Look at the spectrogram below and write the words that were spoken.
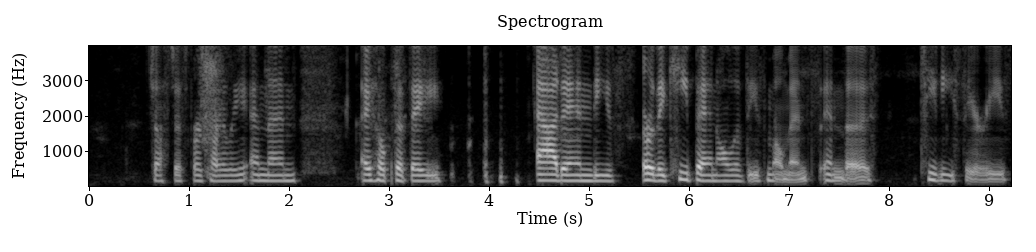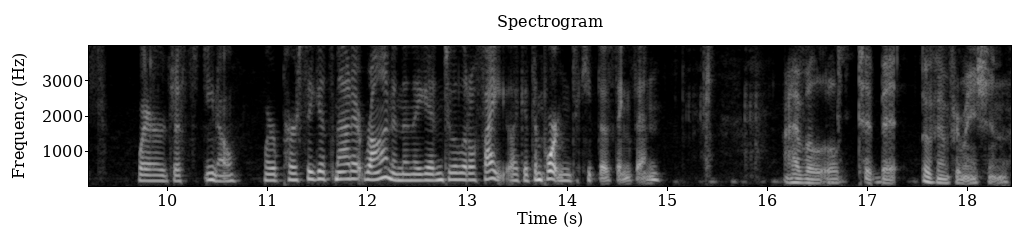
Justice for Charlie. And then I hope that they add in these or they keep in all of these moments in the TV series where just, you know, where Percy gets mad at Ron and then they get into a little fight. Like it's important to keep those things in. I have a little tidbit of information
